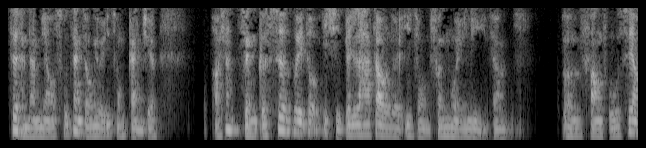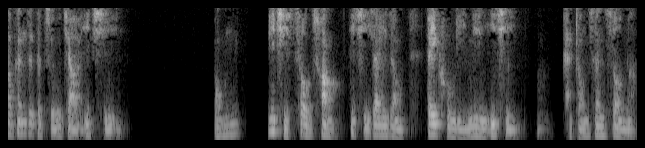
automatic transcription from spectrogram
这很难描述，但总有一种感觉，好像整个社会都一起被拉到了一种氛围里，这样，呃，仿佛是要跟这个主角一起，同一起受创，一起在一种悲苦里面一起感同身受嘛，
